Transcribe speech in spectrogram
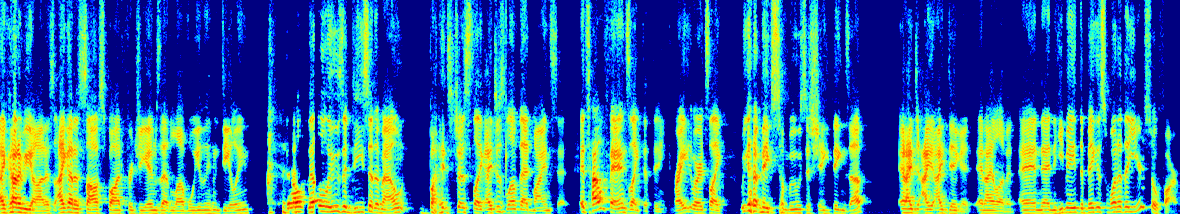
I gotta be honest. I got a soft spot for GMs that love wheeling and dealing. They'll they'll lose a decent amount, but it's just like I just love that mindset. It's how fans like to think, right? Where it's like we gotta make some moves to shake things up, and I I, I dig it and I love it. And and he made the biggest one of the year so far.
